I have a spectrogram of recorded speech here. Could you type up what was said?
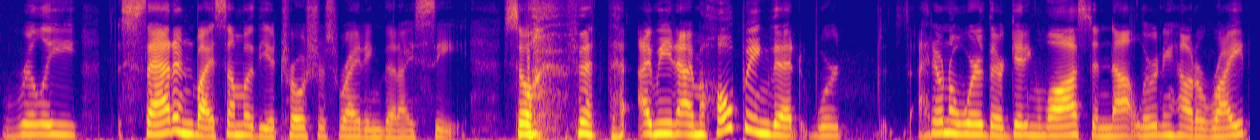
really saddened by some of the atrocious writing that I see. So that I mean, I'm hoping that we're I don't know where they're getting lost and not learning how to write.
